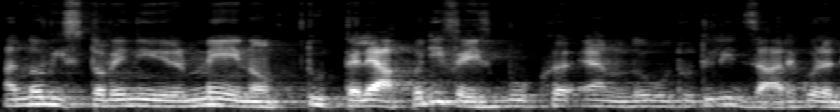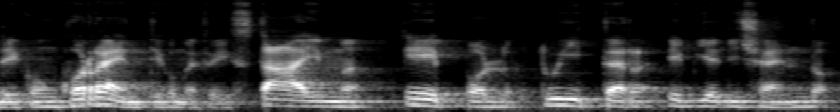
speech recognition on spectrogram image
hanno visto venire meno tutte le app di Facebook e hanno dovuto utilizzare quelle dei concorrenti come FaceTime, Apple, Twitter e via dicendo.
